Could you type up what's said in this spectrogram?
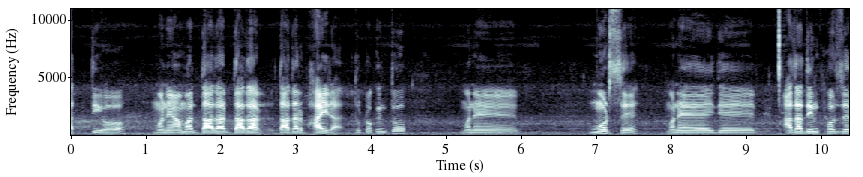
আত্মীয় মানে আমার দাদার দাদার দাদার ভাইরা দুটো কিন্তু মানে মরছে। মানে এই যে আজাদিন ফোর্সে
